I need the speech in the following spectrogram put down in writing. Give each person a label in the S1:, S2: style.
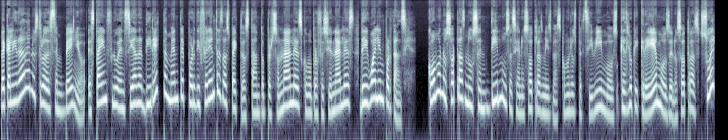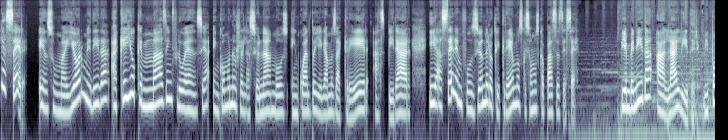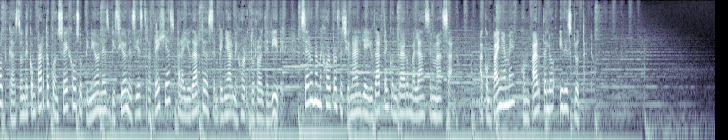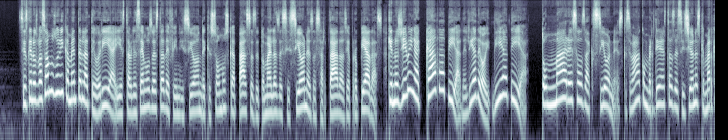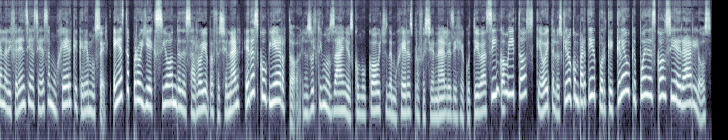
S1: La calidad de nuestro desempeño está influenciada directamente por diferentes aspectos, tanto personales como profesionales, de igual importancia. Cómo nosotras nos sentimos hacia nosotras mismas, cómo nos percibimos, qué es lo que creemos de nosotras, suele ser en su mayor medida aquello que más influencia en cómo nos relacionamos, en cuanto llegamos a creer, aspirar y hacer en función de lo que creemos que somos capaces de hacer. Bienvenida a La Líder, mi podcast donde comparto consejos, opiniones, visiones y estrategias para ayudarte a desempeñar mejor tu rol de líder, ser una mejor profesional y ayudarte a encontrar un balance más sano. Acompáñame, compártelo y disfrútalo. Si es que nos basamos únicamente en la teoría y establecemos esta definición de que somos capaces de tomar las decisiones acertadas y apropiadas que nos lleven a cada día, del día de hoy, día a día, tomar esas acciones que se van a convertir en estas decisiones que marcan la diferencia hacia esa mujer que queremos ser. En esta proyección de desarrollo profesional he descubierto en los últimos años como coach de mujeres profesionales y ejecutivas cinco mitos que hoy te los quiero compartir porque creo que puedes considerarlos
